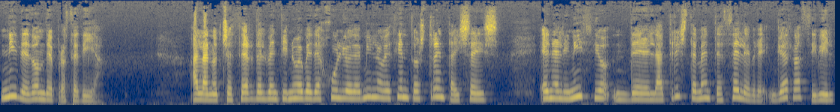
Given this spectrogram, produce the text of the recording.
ni de dónde procedía. Al anochecer del 29 de julio de 1936, en el inicio de la tristemente célebre guerra civil,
